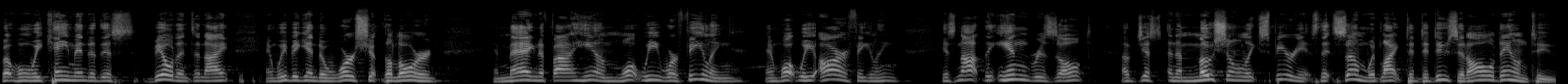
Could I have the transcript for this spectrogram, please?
But when we came into this building tonight and we began to worship the Lord and magnify Him, what we were feeling and what we are feeling is not the end result of just an emotional experience that some would like to deduce it all down to.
